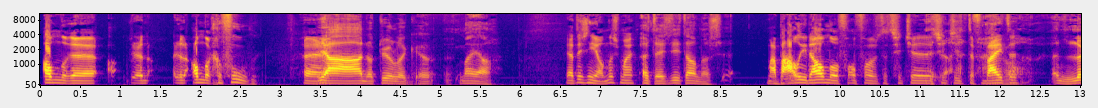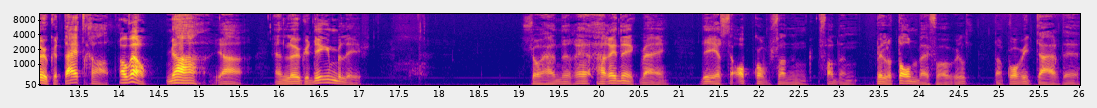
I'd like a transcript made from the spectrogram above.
andere, een, een ander gevoel. Eh, ja, natuurlijk. eh, maar ja, ja, het is niet anders, maar, het is niet anders. maar baal je dan? Of, of, zit, je, zit je te verbijten? Een leuke tijd gehad. Oh, wel. Ja, ja. En leuke dingen beleefd. Zo herinner, ik mij de eerste opkomst van een, van een peloton bijvoorbeeld. Dan kom ik daar de,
